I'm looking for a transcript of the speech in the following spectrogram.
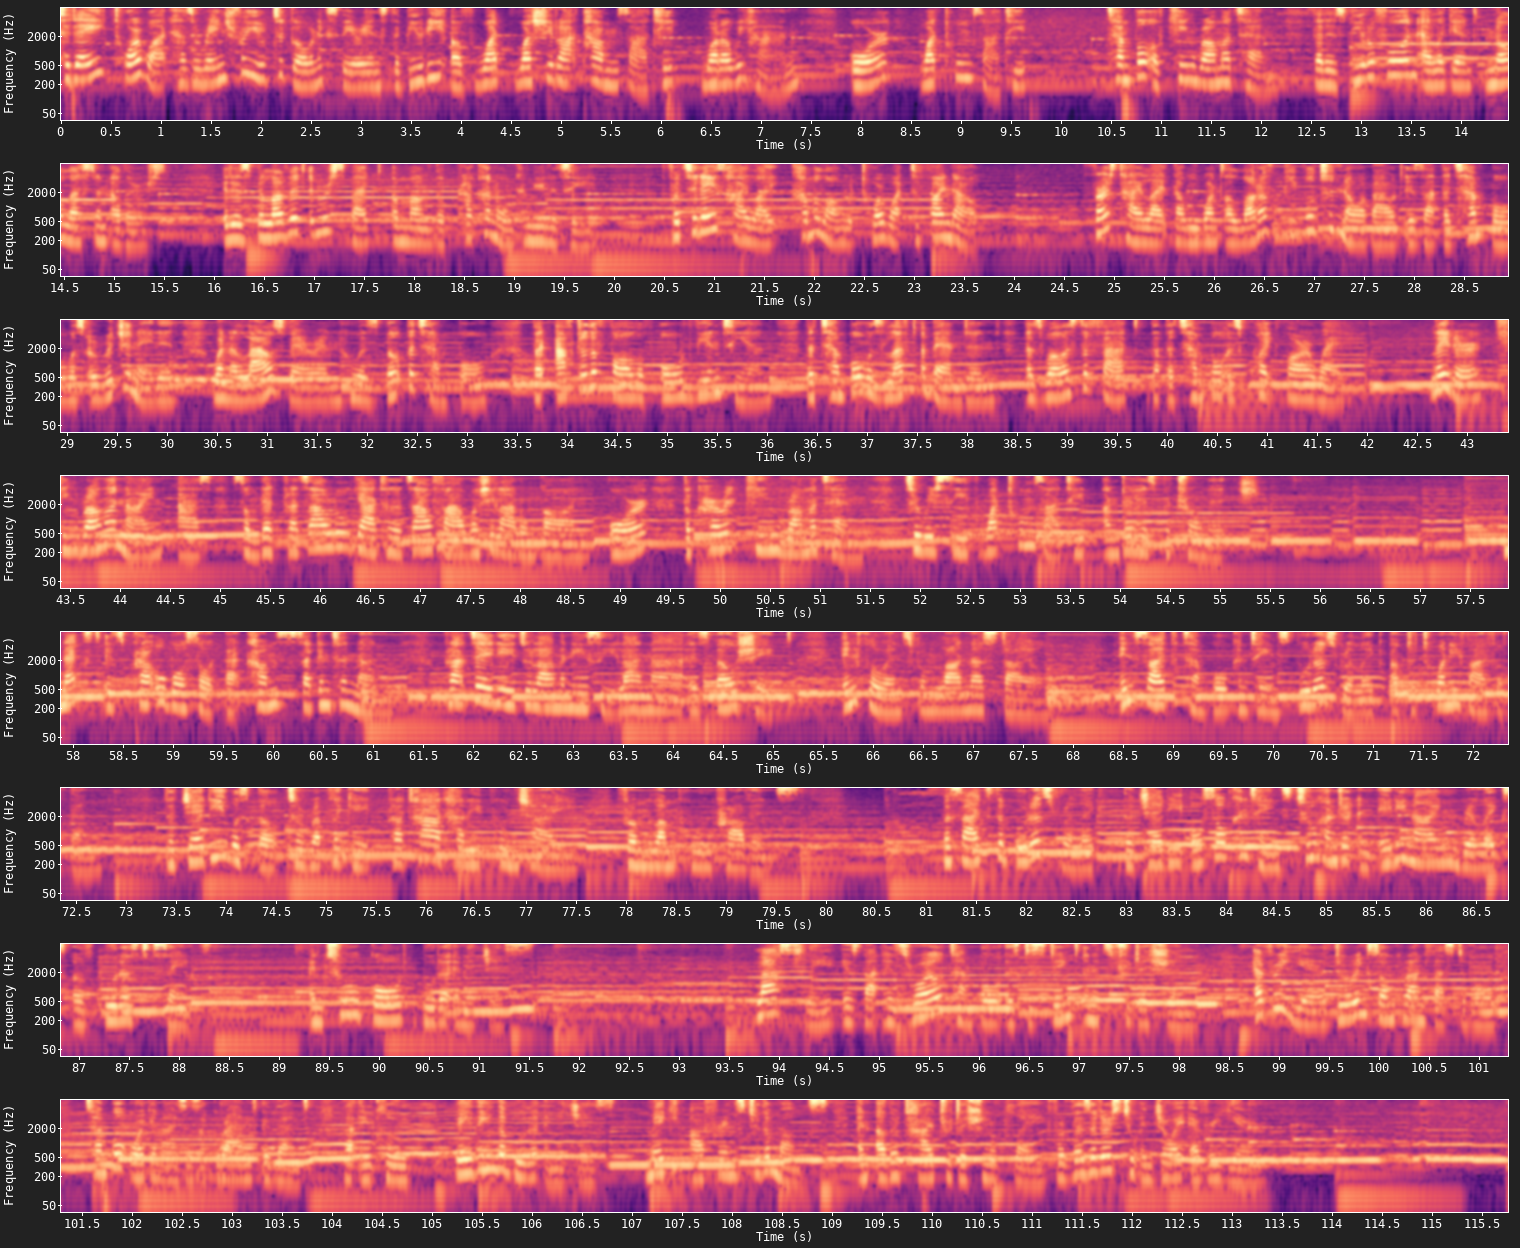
Today, Torwat has arranged for you to go and experience the beauty of Wat Washira Tham Sathit Waravihan or Wat Tung Sathit, Temple of King Rama X, that is beautiful and elegant no less than others. It is beloved and respect among the Prakanong community. For today's highlight, come along with Torwat to find out. First highlight that we want a lot of people to know about is that the temple was originated when a Laos baron who has built the temple, but after the fall of old Vientiane, the temple was left abandoned, as well as the fact that the temple is quite far away. Later, King Rama IX asked Somdet Prajao Lu Ya Te or the current King Rama X, to receive Wat Tung Sathit under his patronage. Next is พระอุโบสถ that comes second to none. พระเจดีย์จุฬามณีศรีลานา is bell-shaped, influenced from Lana style. Inside the temple contains Buddha's relic up to 25 of them. The jedi was built to replicate Pratat Haripunchai from Lamphun province. Besides the Buddha's relic, the jedi also contains 289 relics of Buddhist saints and two gold Buddha images. Lastly, is that his royal temple is distinct in its tradition. Every year during Songkran festival, temple organizes a grand event that include bathing the Buddha images, making offerings to the monks, and other Thai traditional play for visitors to enjoy every year.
